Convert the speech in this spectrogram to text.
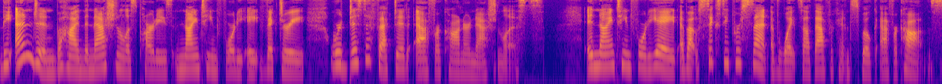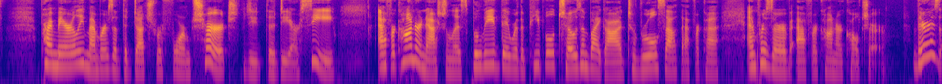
The engine behind the Nationalist Party's 1948 victory were disaffected Afrikaner nationalists. In 1948, about 60% of white South Africans spoke Afrikaans. Primarily members of the Dutch Reformed Church, the, DRC, Afrikaner nationalists believed they were the people chosen by God to rule South Africa and preserve Afrikaner culture. There is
